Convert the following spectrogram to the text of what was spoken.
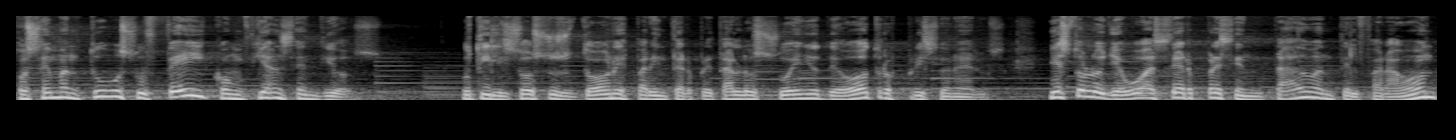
José mantuvo su fe y confianza en Dios. Utilizó sus dones para interpretar los sueños de otros prisioneros, y esto lo llevó a ser presentado ante el faraón,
